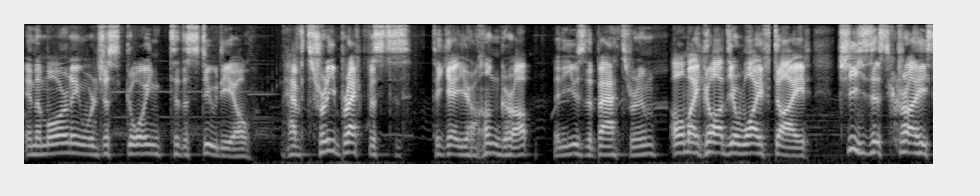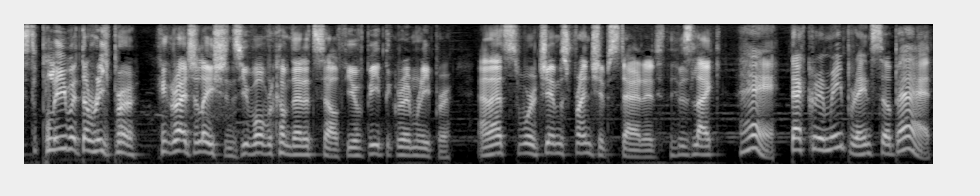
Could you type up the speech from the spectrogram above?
In the morning, we're just going to the studio. Have three breakfasts to get your hunger up. Then use the bathroom. Oh my god, your wife died. Jesus Christ. Plea with the Reaper. Congratulations, you've overcome death itself. You've beat the Grim Reaper. And that's where Jim's friendship started. He was like, hey, that Grim Reaper ain't so bad.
